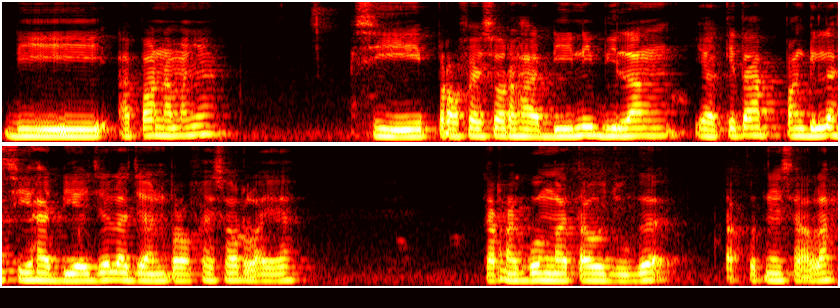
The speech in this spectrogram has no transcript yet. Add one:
di apa namanya? Si Profesor Hadi ini bilang ya kita panggillah si Hadi aja lah jangan profesor lah ya. Karena gua nggak tahu juga takutnya salah.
